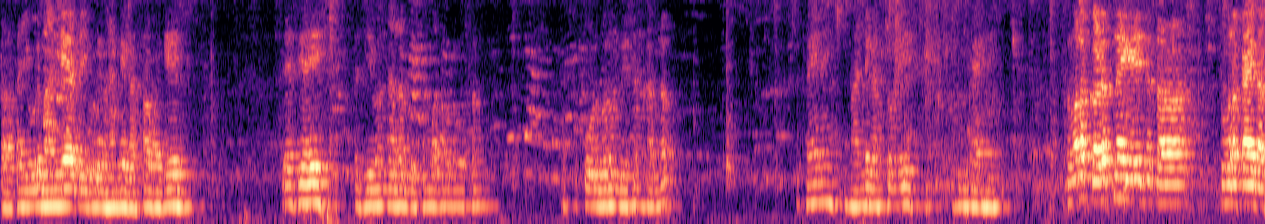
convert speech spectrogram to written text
तर आता एवढे भांडे आहेत एवढे भांडे घासावं लागेल. तेच गाईस तर जेवण झालं बेसन बनवलं होतं. असं पोट भरून बेसन खाल्लं. काही नाही भांडे घासतो गाईस अजून काही नाही. तुम्हाला कळत नाही गाईस आता तुम्हाला काय दाख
